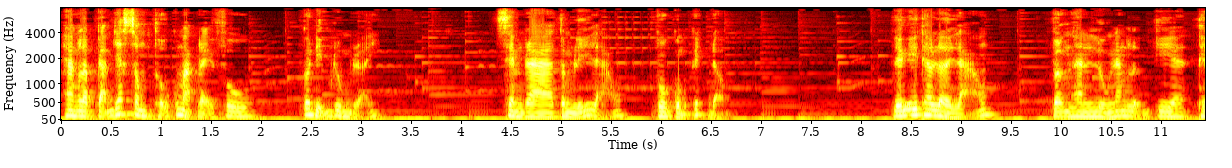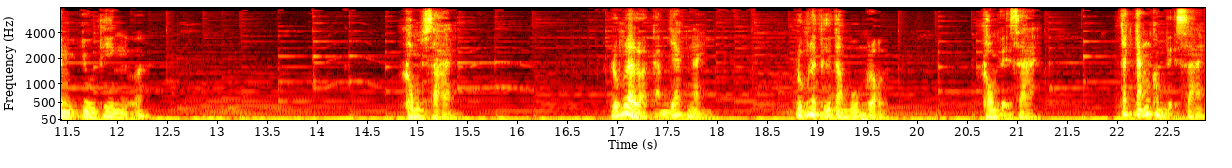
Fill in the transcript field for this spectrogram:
Hàng Lập cảm giác song thủ của mặt đại phu có điểm run rẩy. Xem ra tâm lý lão vô cùng kích động. liền y theo lời lão, vận hành luồng năng lượng kia thêm một chu thiên nữa. Không sai. Đúng là loại cảm giác này. Đúng là thứ ta muốn rồi. Không thể sai. Chắc chắn không thể sai.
